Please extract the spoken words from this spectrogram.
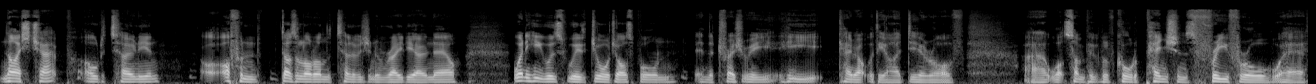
nice chap, old Etonian, often does a lot on the television and radio now. When he was with George Osborne in the Treasury, he came up with the idea of uh, what some people have called a pensions free for all, where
